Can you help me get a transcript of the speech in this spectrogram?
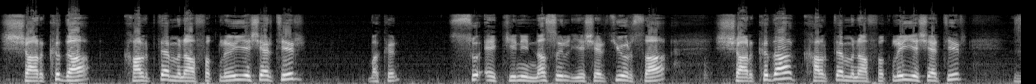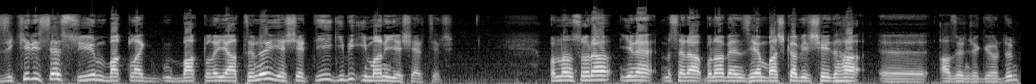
şarkı da kalpte münafıklığı yeşertir. Bakın su ekini nasıl yeşertiyorsa şarkı da kalpte münafıklığı yeşertir. Zikir ise suyun bakla, baklayatını yeşerttiği gibi imanı yeşertir. Ondan sonra yine mesela buna benzeyen başka bir şey daha e, az önce gördüm.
